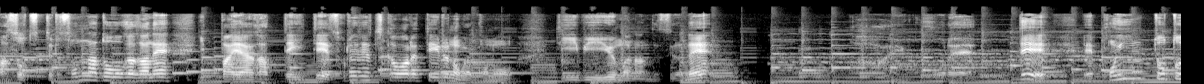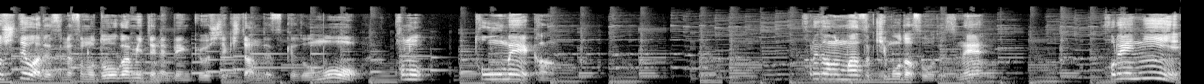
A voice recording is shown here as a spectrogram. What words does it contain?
バスを釣ってるそんな動画がねいっぱい上がっていてそれで使われているのがこの TB ユーマなんですよね。はいこれ。でえポイントとしてはですねその動画見てね勉強してきたんですけどもこの透明感。これがまず肝だそうですね。これに、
